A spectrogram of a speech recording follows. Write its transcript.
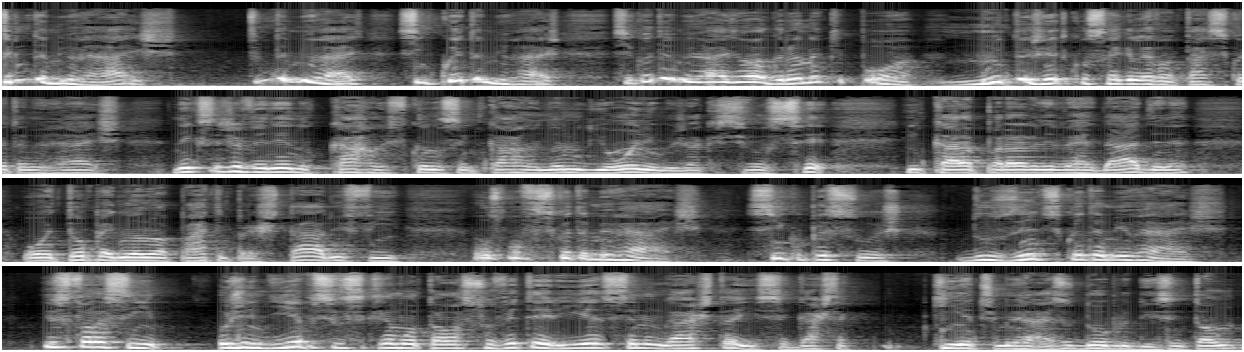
30 mil reais, 30 mil reais, 50 mil reais. 50 mil reais é uma grana que, porra, muita gente consegue levantar 50 mil reais. Nem que seja vendendo carro e ficando sem carro, andando de ônibus, já que se você encara a parada de verdade, né? Ou então pegando uma parte emprestada, enfim. Vamos supor 50 mil reais. Cinco pessoas, 250 mil reais. Isso fala assim, Hoje em dia, se você quiser montar uma sorveteria, você não gasta isso, você gasta 500 mil reais, o dobro disso. Então,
